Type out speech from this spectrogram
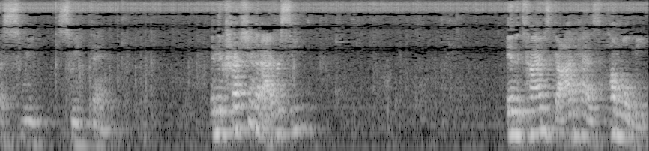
a sweet, sweet thing. In the correction that I've received, in the times God has humbled me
